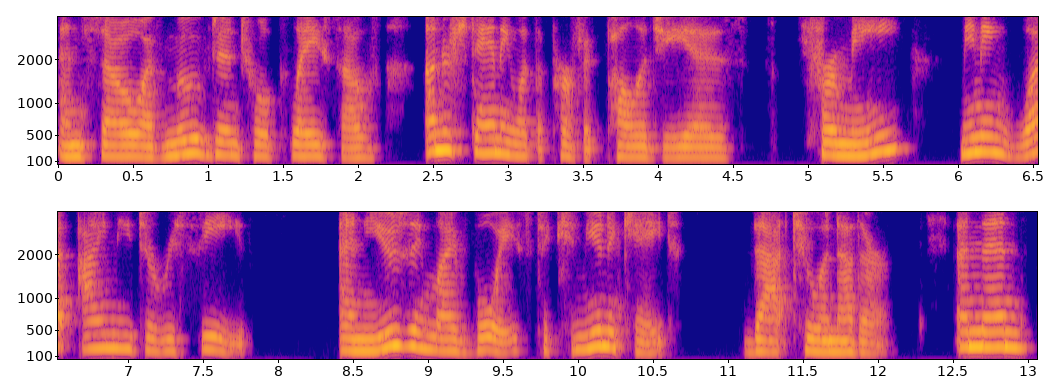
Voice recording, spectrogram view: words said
And so I've moved into a place of understanding what the perfect apology is for me, meaning what I need to receive, and using my voice to communicate that to another. And then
